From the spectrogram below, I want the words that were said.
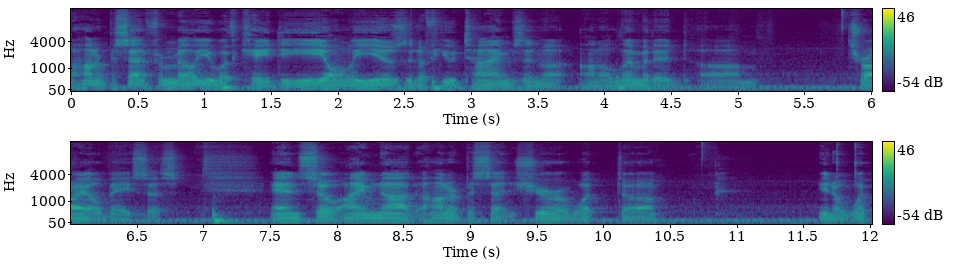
100% familiar with KDE, only used it a few times in a, on a limited um, trial basis and so I'm not 100% sure what uh, you know what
